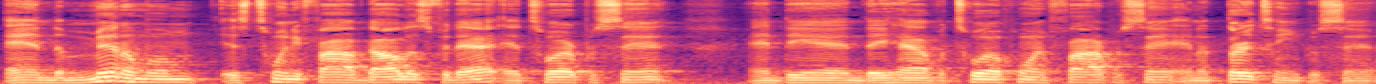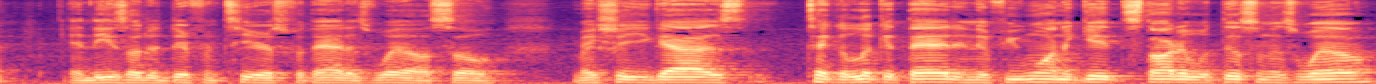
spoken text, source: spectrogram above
And the minimum is $25 for that at 12%. And then they have a 12.5% and a 13%. And these are the different tiers for that as well. So make sure you guys take a look at that. And if you want to get started with this one as well,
